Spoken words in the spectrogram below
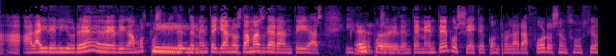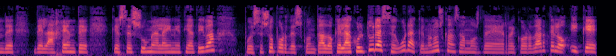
a- al aire libre, eh, digamos, pues Sí. evidentemente ya nos da más garantías. Y luego, Eso pues es. evidentemente, pues si hay que controlar aforos en función de, de la gente que se sume a la iniciativa, pues eso por descontado. Que la cultura es segura, que no nos cansamos de recordártelo y que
